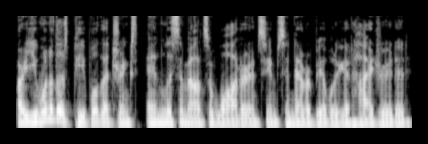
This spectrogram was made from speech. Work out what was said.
Are you one of those people that drinks endless amounts of water and seems to never be able to get hydrated?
